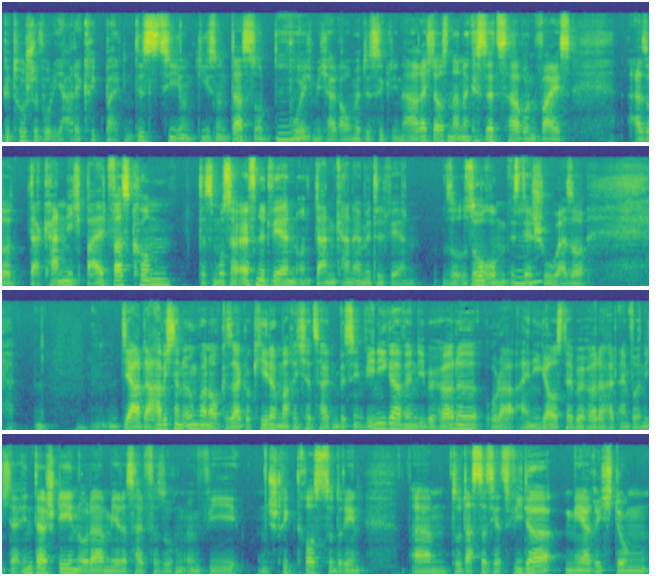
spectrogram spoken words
getuschelt wurde, ja, der kriegt bald ein Diszi und dies und das, und mhm. wo ich mich halt auch mit Disziplinarrecht auseinandergesetzt habe und weiß, also da kann nicht bald was kommen, das muss eröffnet werden und dann kann ermittelt werden. So, so rum ist mhm. der Schuh. Also ja, da habe ich dann irgendwann auch gesagt, okay, dann mache ich jetzt halt ein bisschen weniger, wenn die Behörde oder einige aus der Behörde halt einfach nicht dahinter stehen oder mir das halt versuchen, irgendwie einen Strick draus zu drehen, ähm, sodass das jetzt wieder mehr Richtung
